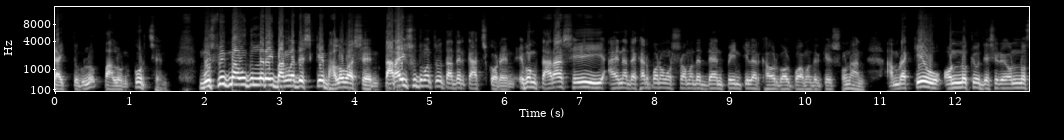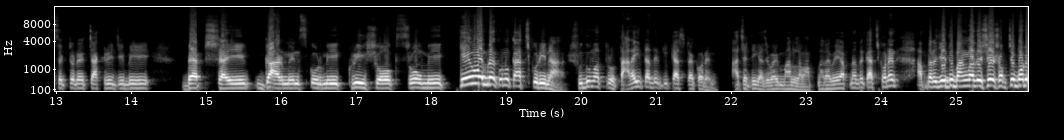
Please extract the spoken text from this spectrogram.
দায়িত্বগুলো পালন করছেন। মুশফিক মাহমুদুল্লাহ এই বাংলাদেশকে ভালোবাসেন, তারাই শুধুমাত্র তাদের কাজ করেন এবং তারা সেই আয়না দেখার পরামর্শ আমাদের দেন পেইন কিলার খাওয়ার গল্প আমাদেরকে শোনান। আমরা কেউ অন্য কেউ দেশের অন্য সেক্টরের চাকরিজীবী ব্যবসায়ী গার্মেন্টস কর্মী, কৃষক, শ্রমিক, কেউ আমরা কোনো কাজ করি না। শুধুমাত্র তারাই তাদের কি কাজটা করেন? আচ্ছা ঠিক আছে ভাই, মানলাম। আপনারা ভাই আপনাদের কাজ করেন। আপনারা যেহেতু বাংলাদেশের সবচেয়ে বড়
